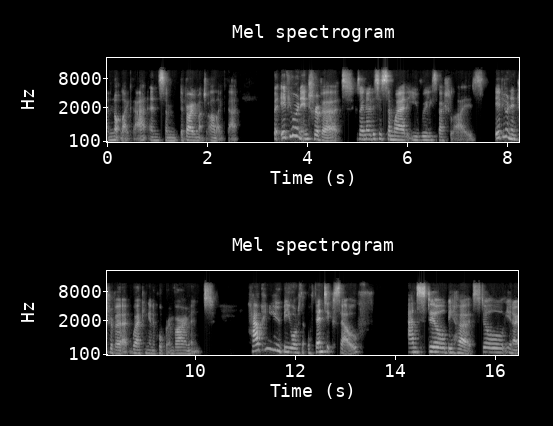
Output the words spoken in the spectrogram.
are not like that, and some they very much are like that. But if you're an introvert, because I know this is somewhere that you really specialize, if you're an introvert working in a corporate environment, how can you be your authentic self and still be heard still you know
